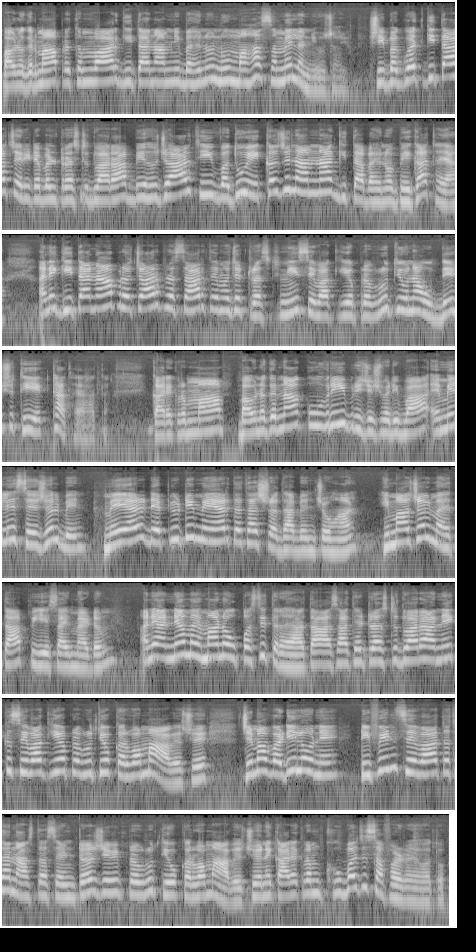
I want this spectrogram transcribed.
ભાવનગરમાં પ્રથમવાર ગીતા નામની બહેનોનું મહાસંમેલન યોજાયું. શ્રી ભગવદ્ ગીતા ચેરિટેબલ ટ્રસ્ટ દ્વારા બે હજારથી વધુ એક જ નામના ગીતા બહેનો ભેગા થયા અને ગીતાના પ્રચાર પ્રસાર તેમજ ટ્રસ્ટની સેવાકીય પ્રવૃત્તિઓના ઉદ્દેશથી એકઠા થયા હતા. કાર્યક્રમમાં ભાવનગરના Kunvari Brijeshwari Ba MLA Sejalben, mayor, deputy mayor તથા શ્રદ્ધાબેન ચૌહાણ, હિમાચલ મહેતા પીએસઆઈ મેડમ અને અન્ય મહેમાનો ઉપસ્થિત રહ્યા હતા. આ સાથે ટ્રસ્ટ દ્વારા અનેક સેવાકીય પ્રવૃત્તિઓ કરવામાં આવે છે, જેમાં વડીલોને ટિફિન સેવા તથા નાસ્તા સેન્ટર જેવી પ્રવૃત્તિઓ કરવામાં આવે છે અને કાર્યક્રમ ખૂબ જ સફળ રહ્યો હતો.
